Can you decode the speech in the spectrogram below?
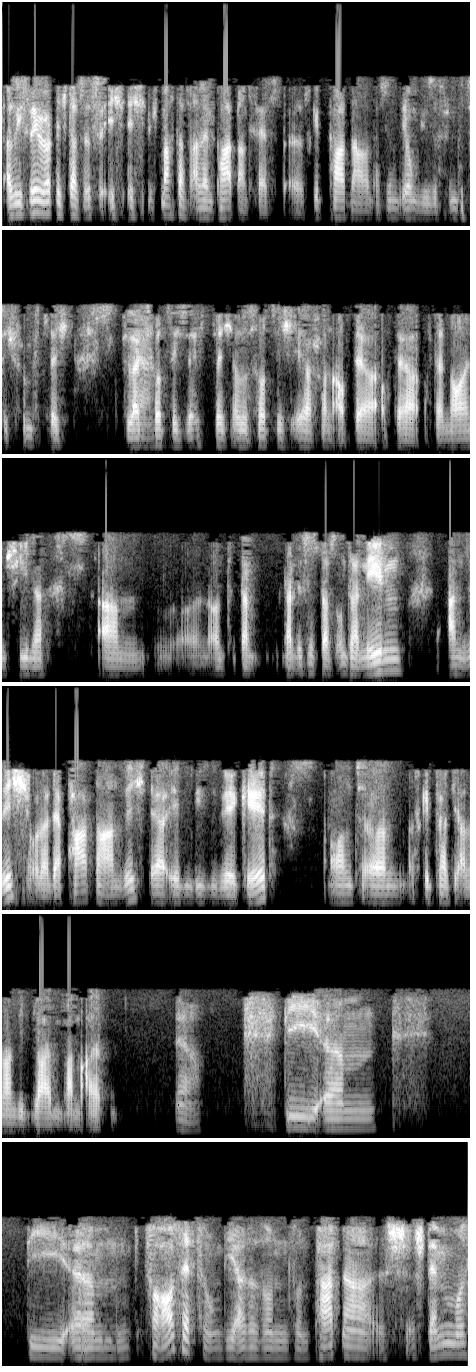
Also ich sehe wirklich, das ist, ich, ich, ich mache das an den Partnern fest. Es gibt Partner, das sind irgendwie so 50, 50, vielleicht ja. 40, 60, also 40 eher schon auf der, auf der, auf der neuen Schiene. Ähm, und dann, dann ist es das Unternehmen an sich oder der Partner an sich, der eben diesen Weg geht. Und ähm, es gibt halt die anderen, die bleiben beim Alten. Ja. Die ähm, die ähm, Voraussetzung, die also so ein, so ein Partner stemmen muss,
